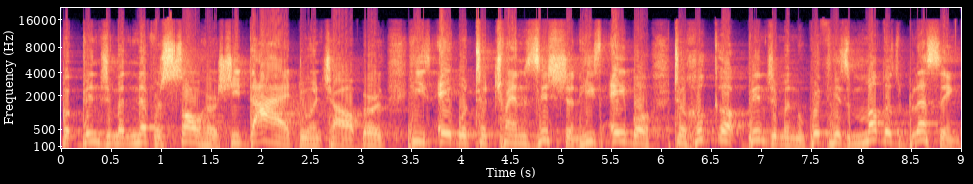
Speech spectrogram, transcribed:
but Benjamin never saw her. She died during childbirth. He's able to transition. He's able to hook up Benjamin with his mother's blessing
